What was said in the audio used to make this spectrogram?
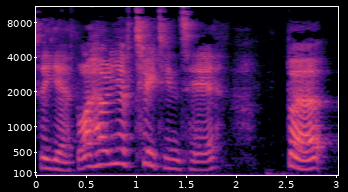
So yeah, but I only have two tins here. But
